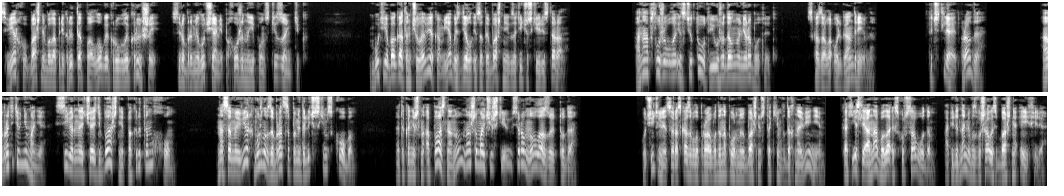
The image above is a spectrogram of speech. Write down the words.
Сверху башня была прикрыта пологой круглой крышей с ребрами лучами, похожей на японский зонтик. Будь я богатым человеком, я бы сделал из этой башни экзотический ресторан. Она обслуживала институт и уже давно не работает, — сказала Ольга Андреевна. Впечатляет, правда? А обратите внимание, северная часть башни покрыта мхом. На самый верх можно взобраться по металлическим скобам, это, конечно, опасно, но наши мальчишки все равно лазают туда. Учительница рассказывала про водонапорную башню с таким вдохновением, как если она была экскурсоводом, а перед нами возвышалась башня Эйфеля.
